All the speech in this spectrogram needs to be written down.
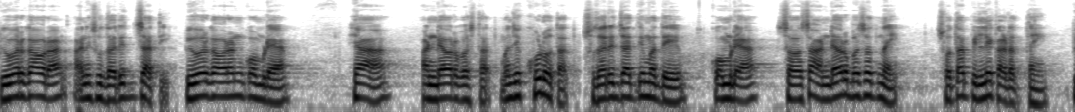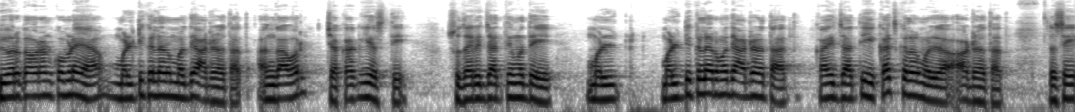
प्युअर गावरान आणि सुधारित जाती. प्युअर गावरान कोंबड्या ह्या अंड्यावर बसतात म्हणजे खूड होतात. सुधारित जातीमध्ये कोंबड्या सहसा अंड्यावर बसत नाही स्वतः पिल्ले काढत नाही. प्युअर गावरान कोंबड्या ह्या मल्टी कलरमध्ये आढळतात अंगावर चकाकी असते. सुधारित जातीमध्ये मल मल्टी कलरमध्ये आढळतात काही जाती एकाच कलरमध्ये आढळतात जसे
